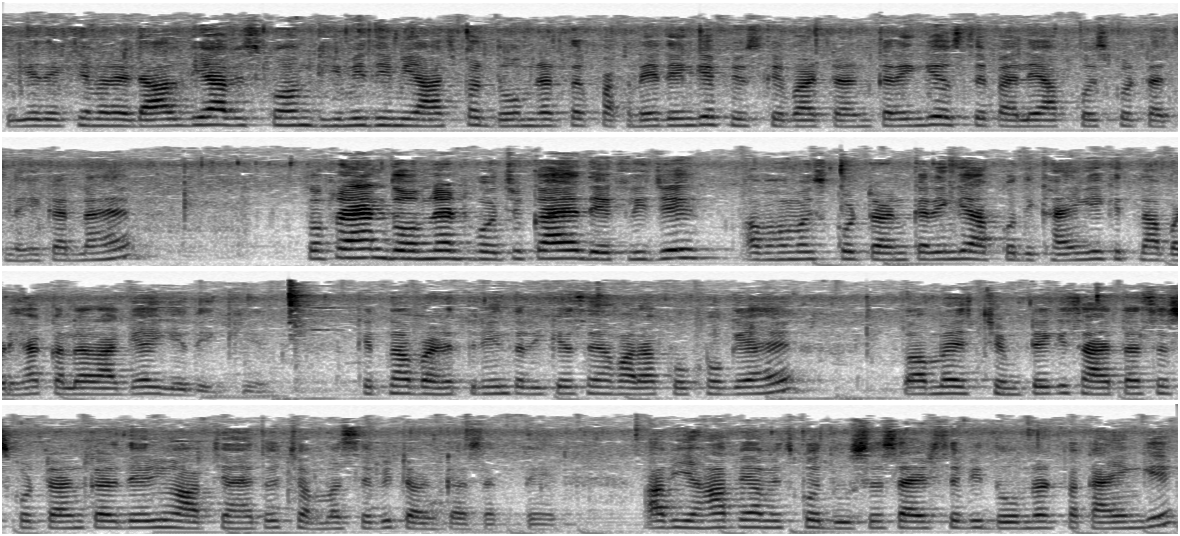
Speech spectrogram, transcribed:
तो ये देखिए, मैंने डाल दिया। अब इसको हम धीमी धीमी आँच पर दो मिनट तक पकने देंगे, फिर उसके बाद टर्न करेंगे। उससे पहले आपको इसको टच नहीं करना है। तो फ्रेंड दो मिनट हो चुका है, देख लीजिए। अब हम इसको टर्न करेंगे, आपको दिखाएँगे कितना बढ़िया कलर आ गया, ये देखिए। कितना बेहतरीन तरीके से हमारा कुक हो गया है। तो अब मैं इस चिमटे की सहायता से इसको टर्न कर दे रही हूँ, आप चाहें तो चम्मच से भी टर्न कर सकते हैं। अब यहाँ पे हम इसको दूसरे साइड से भी दो मिनट पकाएँगे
